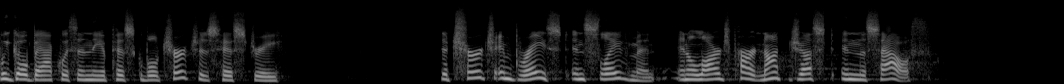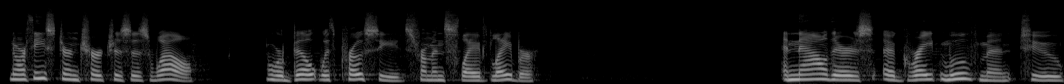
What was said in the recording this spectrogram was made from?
We go back within the Episcopal Church's history, the church embraced enslavement in a large part, not just in the South. Northeastern churches as well were built with proceeds from enslaved labor. And now there's a great movement to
